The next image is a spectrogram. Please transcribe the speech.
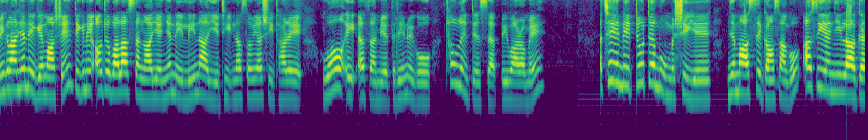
မင်္ဂလာညနေခင်းပါရှင်ဒီကနေ့အော်တိုဘာလ15ရက်ညနေ4နာရီအထိနောက်ဆုံးရရှိထားတဲ့ World AFM ရဲ့သတင်းတွေကိုထုတ်လင်းတင်ဆက်ပေးပါရမယ်အခြေအနေတိုးတက်မှုမရှိရင်မြန်မာစစ်ကောင်ဆောင်ကိုအာဆီယံညီလာခံ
